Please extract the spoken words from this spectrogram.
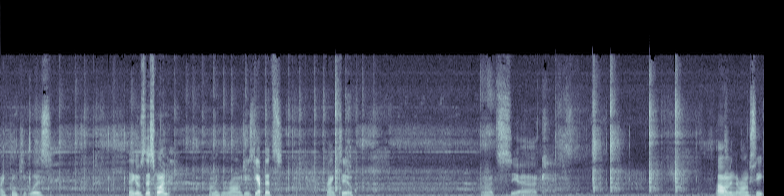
I think it was... I think it was this one? I may be wrong, jeez. Yep, that's rank 2. Let's see, uh... Oh, I'm in the wrong seat.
